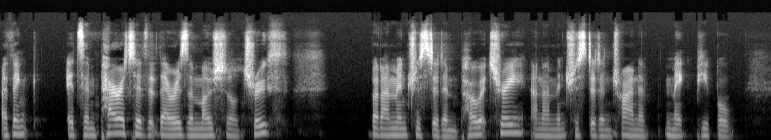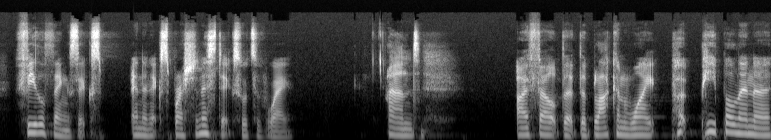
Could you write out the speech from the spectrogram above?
I think it's imperative that there is emotional truth, but I'm interested in poetry and I'm interested in trying to make people feel things in an expressionistic sort of way. And I felt that the black and white put people in a,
